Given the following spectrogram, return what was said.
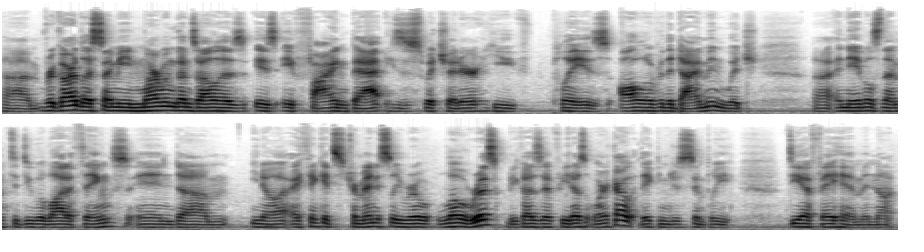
um, regardless, I mean, Marwin Gonzalez is a fine bat. He's a switch hitter. He plays all over the diamond, which uh, enables them to do a lot of things. And, um, you know, I think it's tremendously ro- low risk because if he doesn't work out, they can just simply DFA him and not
